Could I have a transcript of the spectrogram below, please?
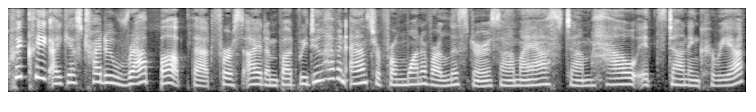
quickly, I guess, try to wrap up that first item, but we do have an answer from one of our listeners. Um, I asked um, how it's done in Korea.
